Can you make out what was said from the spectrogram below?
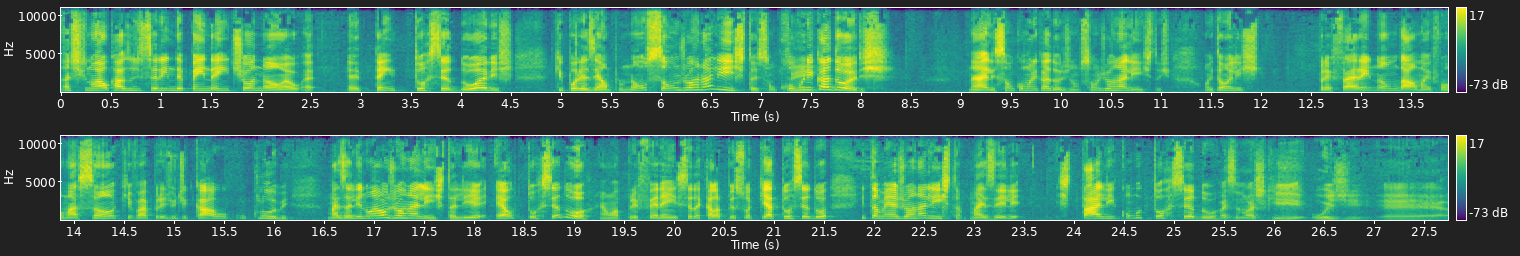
acho que não é o caso de ser independente ou não. É, é, é tem torcedores que, por exemplo, não são jornalistas, são comunicadores. Né? Eles são comunicadores, não são jornalistas. Ou então eles preferem não dar uma informação que vai prejudicar o, o, clube. Mas ali não é o jornalista, ali é o torcedor. É uma preferência daquela pessoa que é torcedor e também é jornalista. Mas ele está ali como torcedor. Mas você não acha que hoje é,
